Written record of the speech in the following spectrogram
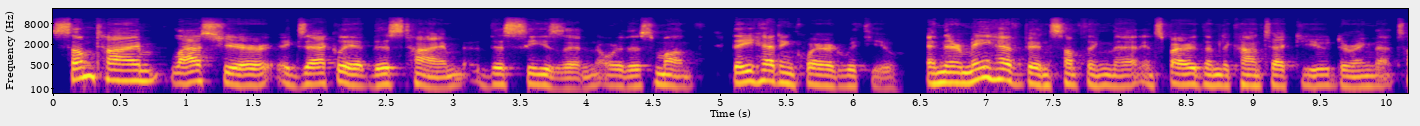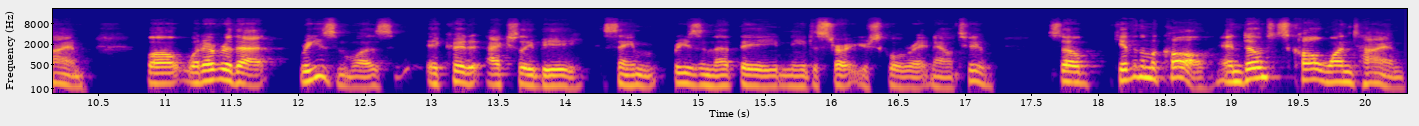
sometime last year, exactly at this time, this season or this month, they had inquired with you. And there may have been something that inspired them to contact you during that time. Well, whatever that reason was, it could actually be the same reason that they need to start your school right now, too. So give them a call and don't just call one time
